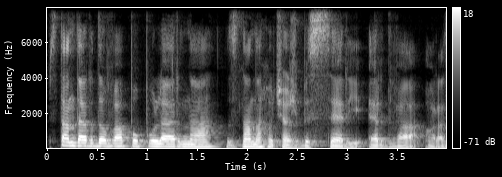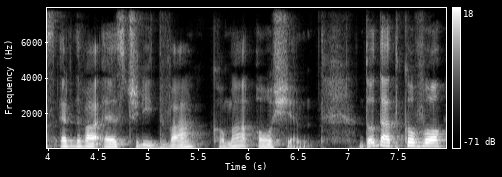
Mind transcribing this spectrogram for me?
standardowa, popularna, znana chociażby z serii R2 oraz R2S, czyli 2,8. Dodatkowo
